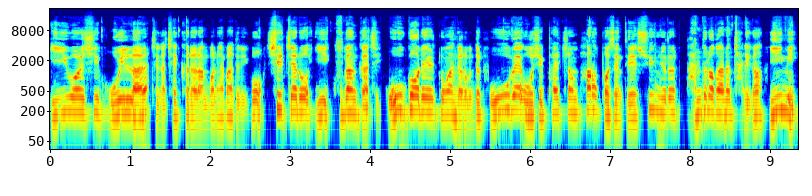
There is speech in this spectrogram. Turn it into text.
2월 15일 날 제가 체크를 한번 해봐드리고 실제로 이 구간까지 5거래일 동안 여러분들 558.85%의 수익률을 만들어가는 자리가 이미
